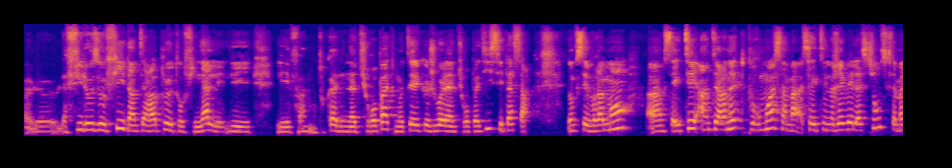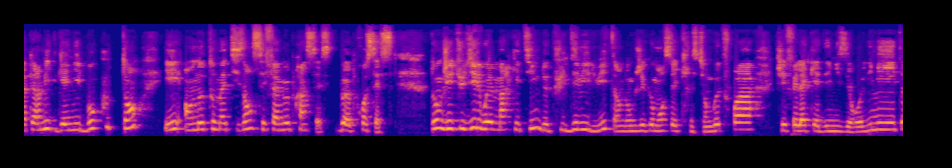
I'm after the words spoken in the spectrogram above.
la philosophie d'un thérapeute. Au final, les, les, les, enfin, en tout cas, les naturopathes, moi, tel que je vois la naturopathie, c'est pas ça. Donc, c'est vraiment euh, ça a été Internet pour moi, ça m'a, ça a été une révélation, parce que ça m'a permis de gagner beaucoup de temps et en automatisant ces fameux princesses, euh, process. Donc j'ai étudié le web marketing depuis 2008. Hein, donc j'ai commencé avec Christian Godefroy, j'ai fait l'académie Zéro Limite,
